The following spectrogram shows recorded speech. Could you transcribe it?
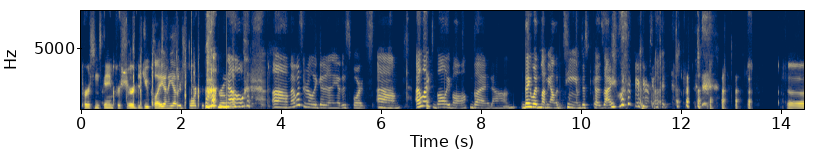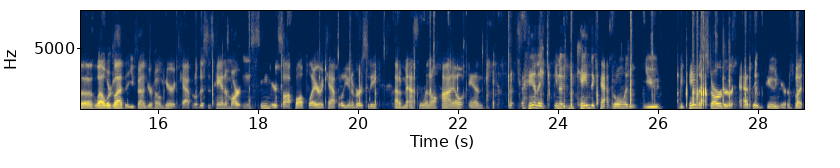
person's game for sure. Did you play any other sports? no, um, I wasn't really good at any other sports. Um, I liked volleyball, but um, they wouldn't let me on the team just because I wasn't very good. Uh, well, we're glad that you found your home here at Capital. This is Hannah Martin, senior softball player at Capital University out of Massillon, Ohio. And Hannah, you know, you came to Capital and you became a starter as a junior, but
